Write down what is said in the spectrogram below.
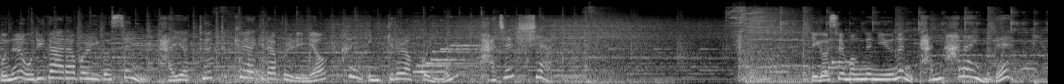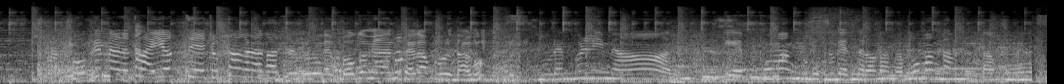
오늘 우리가 알아볼 이것은 다이어트 특효약이라 불리며 큰 인기를 얻고 있는 바질 씨앗. 이것을 먹는 이유는 단 하나인데 먹으면 다이어트에 좋다 그래가지고 네, 먹으면 배가 부르다고. 물에 불리면 이게 포만 뱃속에 들어가면 포만감 든다고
